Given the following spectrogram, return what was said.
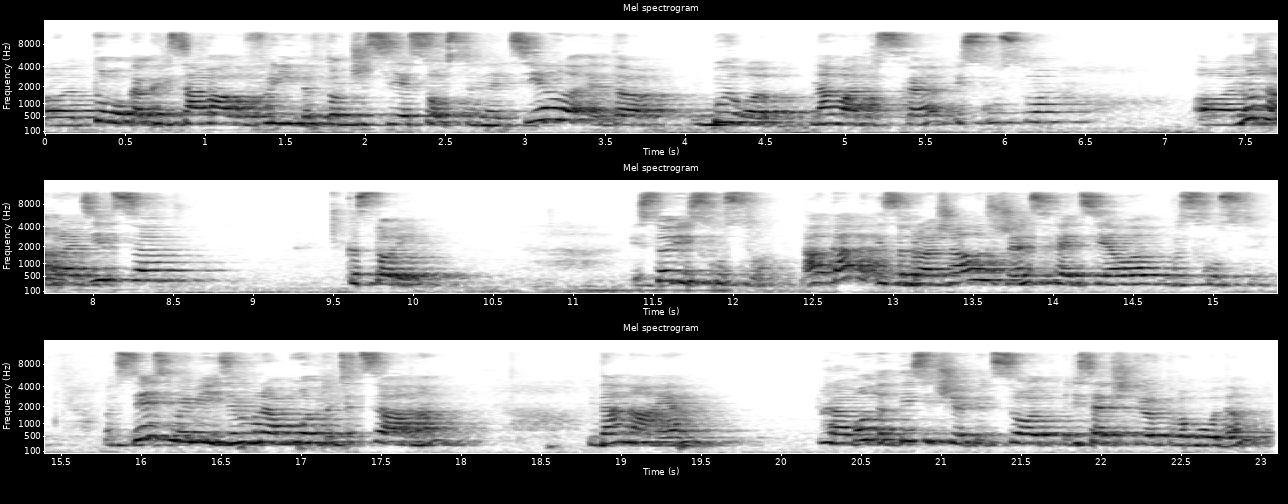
э, то, как рисовала Фрида, в том числе собственное тело, это было новаторское искусство, э, нужно обратиться к истории. Истории искусства. А как изображалось женское тело в искусстве? Вот здесь мы видим работу Тициана, Даная, работа 1554 года.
